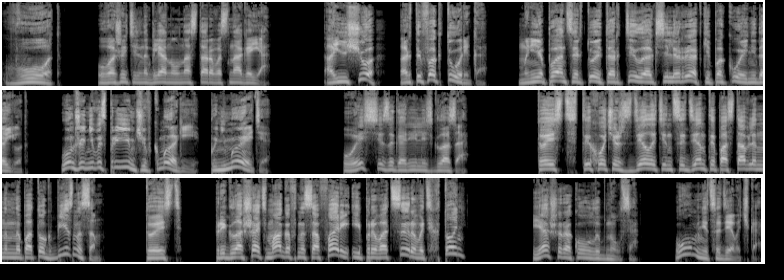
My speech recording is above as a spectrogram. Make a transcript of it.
«Вот», — уважительно глянул на старого снага я. «А еще артефакторика. Мне панцирь той тортилы акселератки покоя не дает. Он же невосприимчив к магии, понимаете?» У Эсси загорелись глаза. «То есть ты хочешь сделать инциденты поставленным на поток бизнесом? То есть приглашать магов на сафари и провоцировать хтонь?» Я широко улыбнулся. «Умница, девочка.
